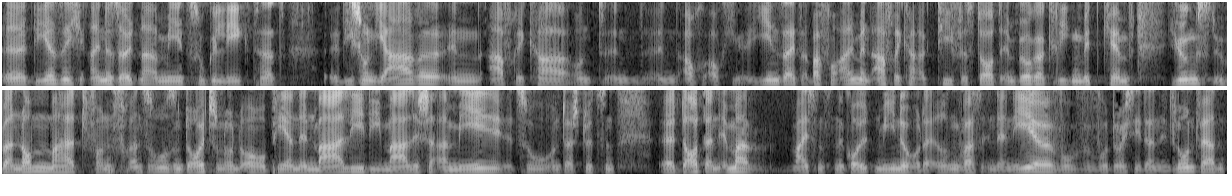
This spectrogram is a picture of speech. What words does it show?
der sich eine Söldnerarmee zugelegt hat, die schon Jahre in Afrika und in, in auch, auch jenseits, aber vor allem in Afrika aktiv ist, dort in Bürgerkriegen mitkämpft, jüngst übernommen hat von Franzosen, Deutschen und Europäern in Mali, die malische Armee zu unterstützen, äh, dort dann immer meistens eine Goldmine oder irgendwas in der Nähe, wo, wodurch sie dann entlohnt werden.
